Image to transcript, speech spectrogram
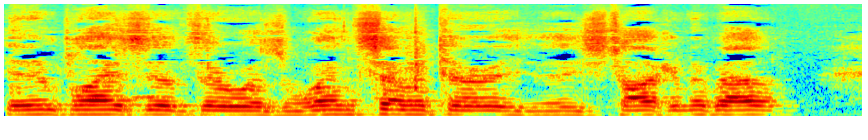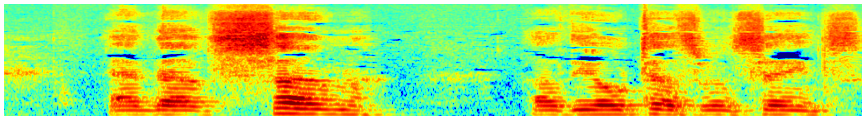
It implies that there was one cemetery that he's talking about, and that some of the Old Testament saints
